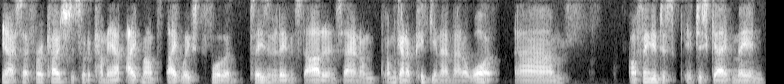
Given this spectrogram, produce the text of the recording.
you know, so for a coach to sort of come out eight months, eight weeks before the season had even started and saying I'm I'm going to pick you no matter what, um, I think it just it just gave me and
